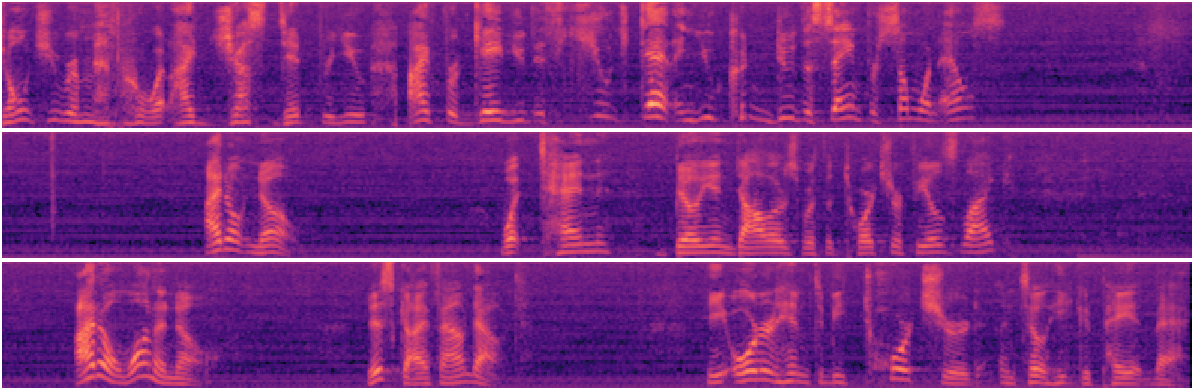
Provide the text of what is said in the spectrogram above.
Don't you remember what I just did for you? I forgave you this huge debt, and you couldn't do the same for someone else? I don't know what $10 billion dollars worth of torture feels like. I don't want to know. This guy found out. He ordered him to be tortured until he could pay it back.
